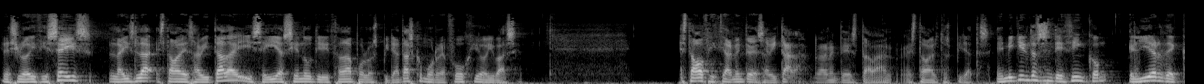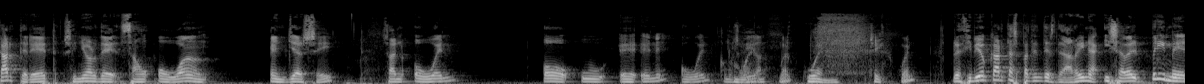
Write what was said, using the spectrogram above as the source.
En el siglo XVI, la isla estaba deshabitada y seguía siendo utilizada por los piratas como refugio y base. Estaba oficialmente deshabitada, realmente estaban, estaban estos piratas. En 1565, el Lier de Carteret, señor de Saint Ouen en Jersey, San Owen, O-U-E-N, Owen, como se diga, Bueno. Sí. bueno, recibió cartas patentes de la reina Isabel I,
